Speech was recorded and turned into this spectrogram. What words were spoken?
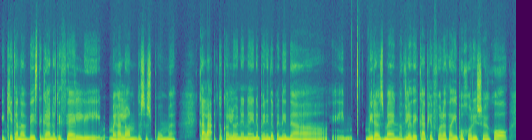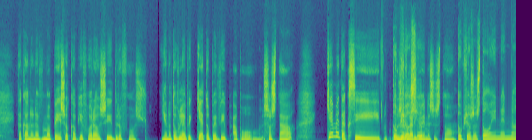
Ε, κοίτα να δεις, την κάνει ό,τι θέλει, μεγαλώνοντας ας πούμε. Καλά, το καλό είναι να είναι 50-50 ε, μοιρασμένο. Δηλαδή κάποια φορά θα υποχωρήσω εγώ, θα κάνω ένα βήμα πίσω, κάποια φορά ο σύντροφος. Για να το βλέπει και το παιδί από σωστά και μεταξύ το του ζευγαριού είναι σωστό. Το πιο σωστό είναι να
